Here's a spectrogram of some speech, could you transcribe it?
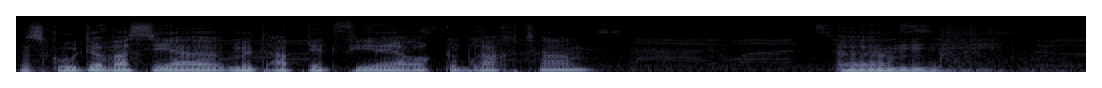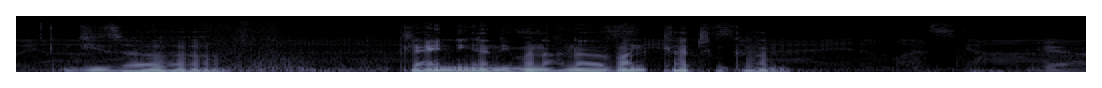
Das Gute, was sie ja mit Update 4 ja auch gebracht haben, ähm, diese kleinen Dingern, die man an der Wand klatschen kann, Ja.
